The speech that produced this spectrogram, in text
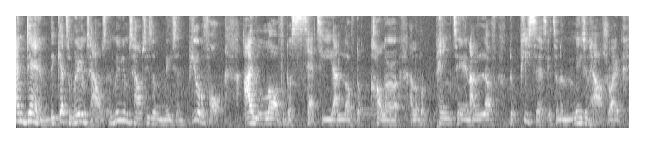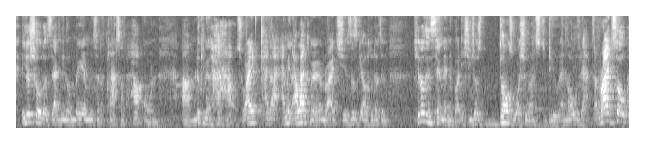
And then they get to Miriam's house, and Miriam's house is amazing, beautiful. I love the setting, I love the color, I love the painting, I love the pieces. It's an amazing house, right? It just showed us that, you know, Miriam is in a class of her own, um, looking at her house, right? And I, I mean, I like Miriam, right? She's this girl who doesn't, she doesn't send anybody. She just does what she wants to do and all of that all right? So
